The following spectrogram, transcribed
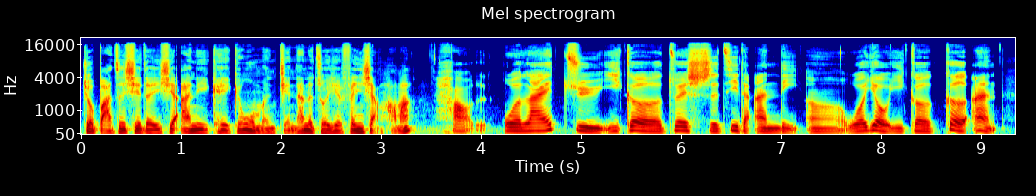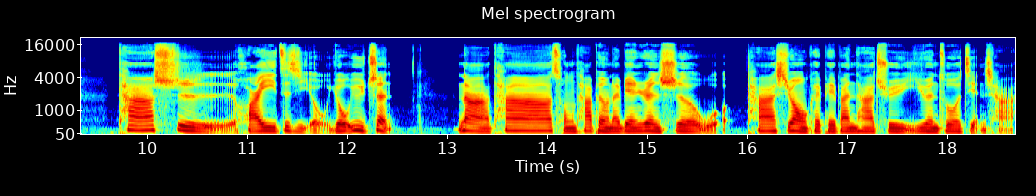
就把这些的一些案例可以跟我们简单的做一些分享，好吗？好，我来举一个最实际的案例。嗯，我有一个个案。他是怀疑自己有忧郁症，那他从他朋友那边认识了我，他希望我可以陪伴他去医院做检查。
